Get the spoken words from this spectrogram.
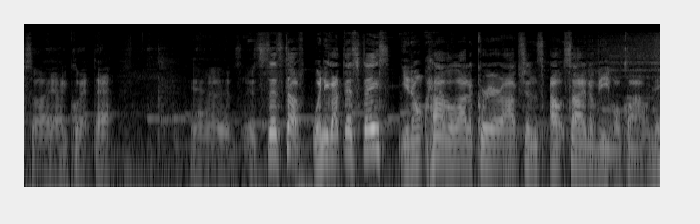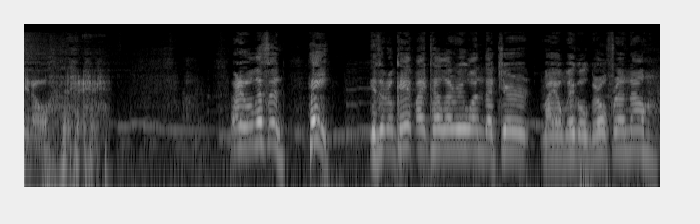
So I, I quit that. Yeah, it's, it's it's tough when you got this face. You don't have a lot of career options outside of evil clown. You know. All right, well, listen. Hey, is it okay if I tell everyone that you're my Omegle girlfriend now?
